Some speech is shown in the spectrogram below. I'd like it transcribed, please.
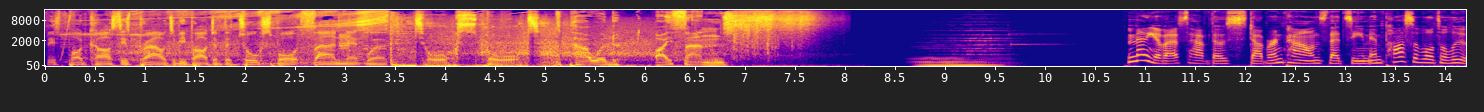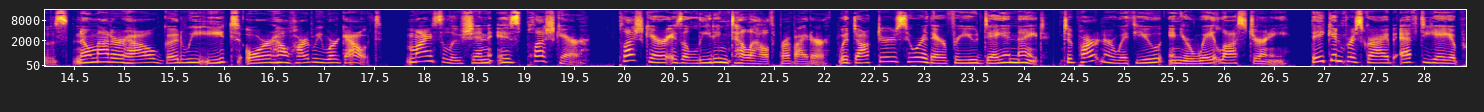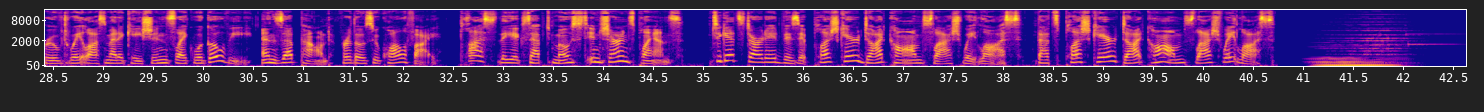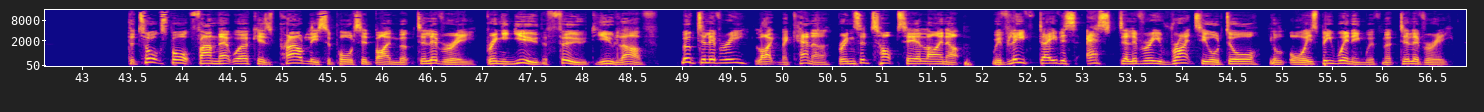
This podcast is proud to be part of the Talk Sport Fan Network. Talk Sport. Powered by fans. Many of us have those stubborn pounds that seem impossible to lose, no matter how good we eat or how hard we work out. My solution is PlushCare. PlushCare is a leading telehealth provider with doctors who are there for you day and night to partner with you in your weight loss journey. They can prescribe FDA-approved weight loss medications like Wegovy and Zepbound for those who qualify. Plus, they accept most insurance plans. To get started, visit plushcare.com slash weight loss. That's plushcare.com slash weight loss. The TalkSport Fan Network is proudly supported by Mook Delivery, bringing you the food you love. Mook Delivery, like McKenna, brings a top-tier lineup. With Leif Davis-esque delivery right to your door, you'll always be winning with McDelivery.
